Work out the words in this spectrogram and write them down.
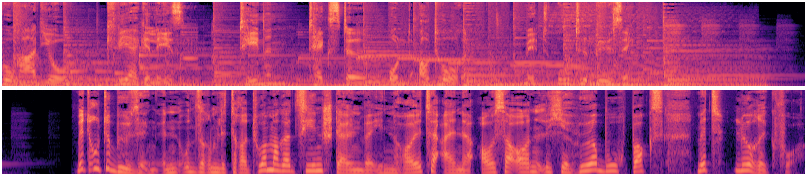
Inforadio Quergelesen. Themen, Texte und Autoren mit Ute Büsing. Mit Ute Büsing in unserem Literaturmagazin stellen wir Ihnen heute eine außerordentliche Hörbuchbox mit Lyrik vor.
